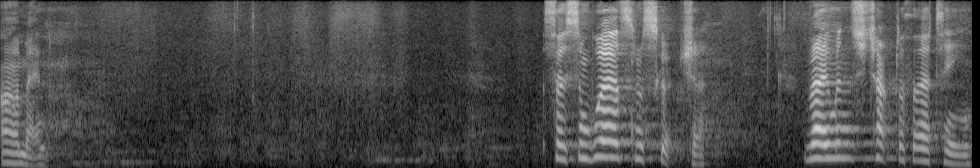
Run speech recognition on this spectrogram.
Amen. So, some words from Scripture Romans chapter 13,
